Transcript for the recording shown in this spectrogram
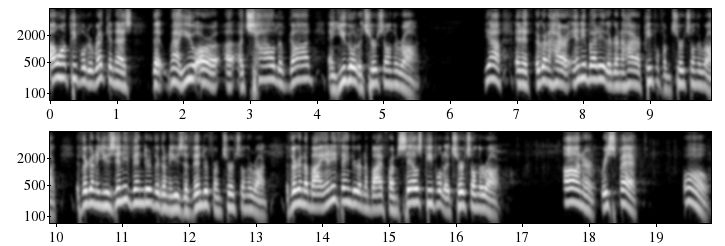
I want people to recognize that, wow, you are a, a child of God and you go to church on the rock. Yeah, and if they're going to hire anybody, they're going to hire people from Church on the Rock. If they're going to use any vendor, they're going to use a vendor from Church on the Rock. If they're going to buy anything, they're going to buy from salespeople to Church on the Rock. Honor, respect. Oh,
